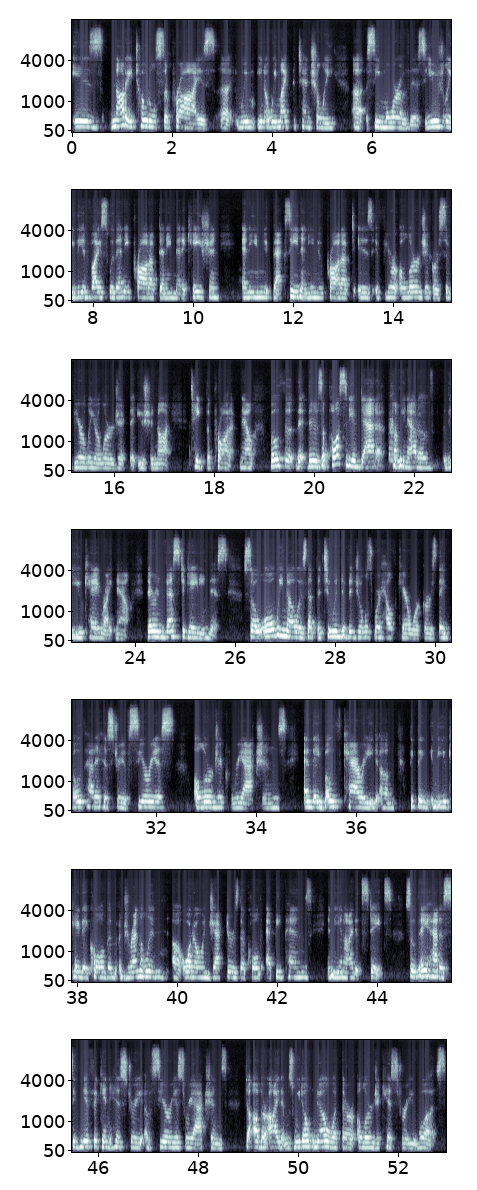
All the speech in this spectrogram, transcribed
is not a total surprise. Uh, we, you know, we might potentially uh, see more of this. Usually, the advice with any product, any medication, any new vaccine, any new product is if you're allergic or severely allergic, that you should not take the product. Now, both the, the, there's a paucity of data coming out of the UK right now. They're investigating this. So all we know is that the two individuals were healthcare workers. They both had a history of serious allergic reactions, and they both carried. Um, I think they, in the UK they call them adrenaline uh, auto injectors. They're called EpiPens in the United States. So they had a significant history of serious reactions to other items. We don't know what their allergic history was.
